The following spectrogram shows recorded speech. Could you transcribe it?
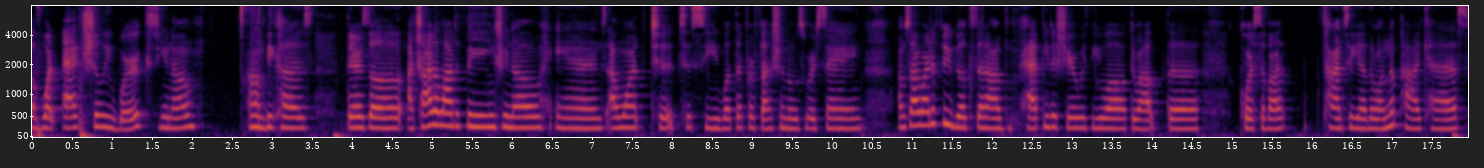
of what actually works, you know, um, because there's a I tried a lot of things, you know, and I want to to see what the professionals were saying. Um, so I read a few books that I'm happy to share with you all throughout the course of our time together on the podcast.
